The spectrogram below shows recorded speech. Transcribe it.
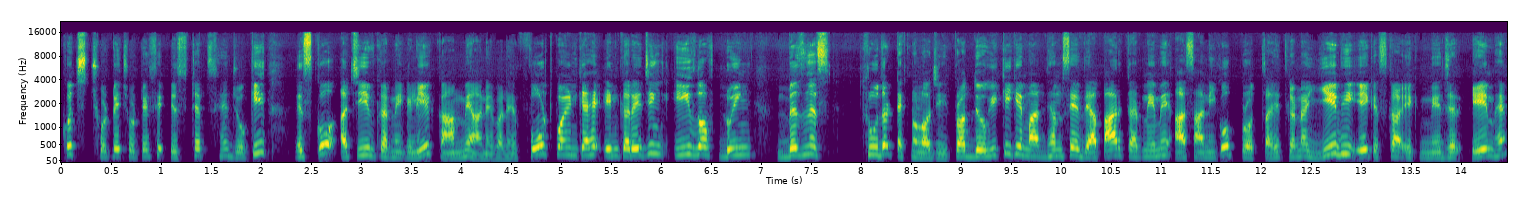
कुछ छोटे छोटे से स्टेप्स हैं जो कि इसको अचीव करने के लिए काम में आने वाले हैं। फोर्थ पॉइंट क्या है? Encouraging ease of doing business through the technology प्रौद्योगिकी के माध्यम से व्यापार करने में आसानी को प्रोत्साहित करना यह भी एक इसका एक मेजर एम है।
